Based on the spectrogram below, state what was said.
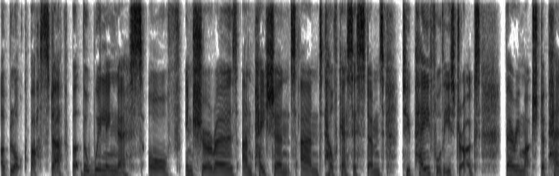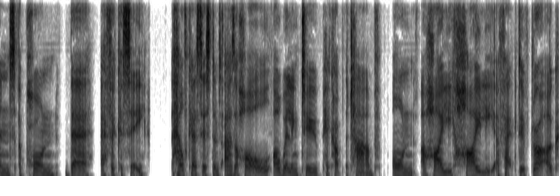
a blockbuster, but the willingness of insurers and patients and healthcare systems to pay for these drugs very much depends upon their efficacy. Healthcare systems as a whole are willing to pick up the tab on a highly, highly effective drug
